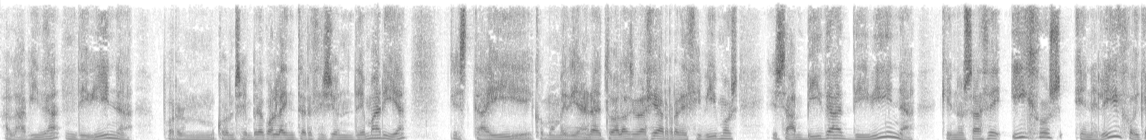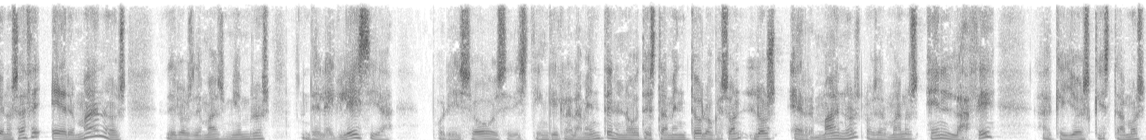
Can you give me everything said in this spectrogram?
a la vida divina, con, siempre con la intercesión de María, que está ahí como medianera de todas las gracias, recibimos esa vida divina que nos hace hijos en el Hijo y que nos hace hermanos de los demás miembros de la Iglesia. Por eso se distingue claramente en el Nuevo Testamento lo que son los hermanos, los hermanos en la fe, aquellos que estamos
